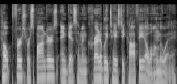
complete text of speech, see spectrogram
help first responders, and get some incredibly tasty coffee along the way.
